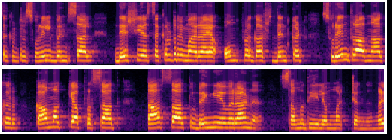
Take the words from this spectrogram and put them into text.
സെക്രട്ടറി സുനിൽ ബൻസാൽ ദേശീയ സെക്രട്ടറിമാരായ ഓം പ്രകാശ് ധൻകട്ട് സുരേന്ദ്ര നാഗർ കാമാക്യ പ്രസാദ് താസ തുടങ്ങിയവരാണ് സമിതിയിലെ മറ്റംഗങ്ങൾ.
